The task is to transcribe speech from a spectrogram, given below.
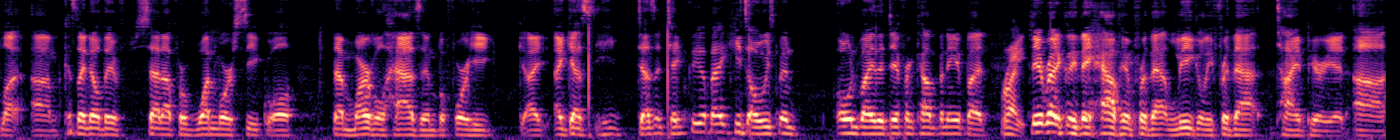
because I know they've set up for one more sequel that Marvel has him before he, I, I guess he doesn't technically go back. He's always been owned by the different company, but Right. theoretically they have him for that legally for that time period. Uh,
